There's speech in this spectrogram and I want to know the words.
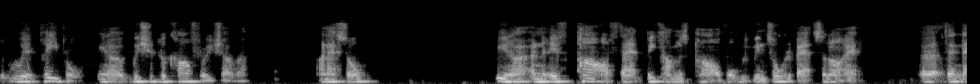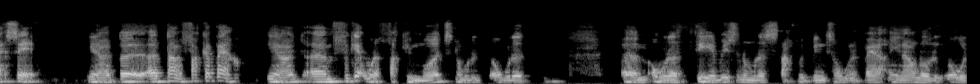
we're people. You know, we should look after each other, and that's all. You know, and if part of that becomes part of what we've been talking about tonight, uh, then that's it. You know, but uh, don't fuck about. You know, um, forget all the fucking words and all the all the um, all the theories and all the stuff we've been talking about. You know, and all the, all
